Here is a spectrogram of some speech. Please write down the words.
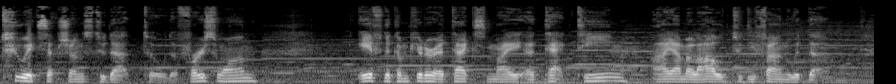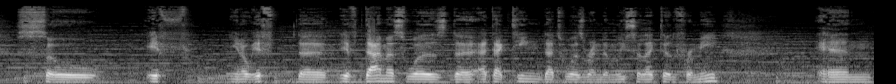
two exceptions to that So The first one, if the computer attacks my attack team, I am allowed to defend with them. So if you know if the if Damus was the attack team that was randomly selected for me and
